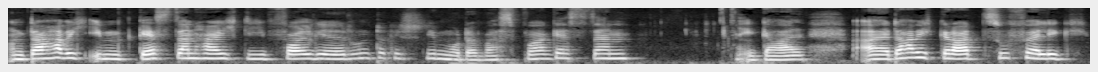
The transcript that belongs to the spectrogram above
und da habe ich eben gestern habe ich die Folge runtergeschrieben oder was vorgestern. Egal. Äh, da habe ich gerade zufällig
